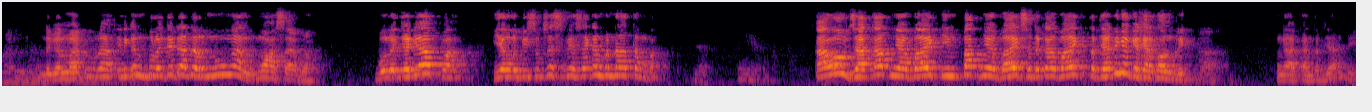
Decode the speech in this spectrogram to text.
Madura. dengan Madura. Ini kan boleh jadi ada renungan muhasabah. Boleh jadi apa? Yang lebih sukses biasanya kan pendatang, Pak. Ya. Kalau zakatnya baik, impaknya baik, sedekah baik, terjadi nggak kira-kira konflik? Nggak akan terjadi,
